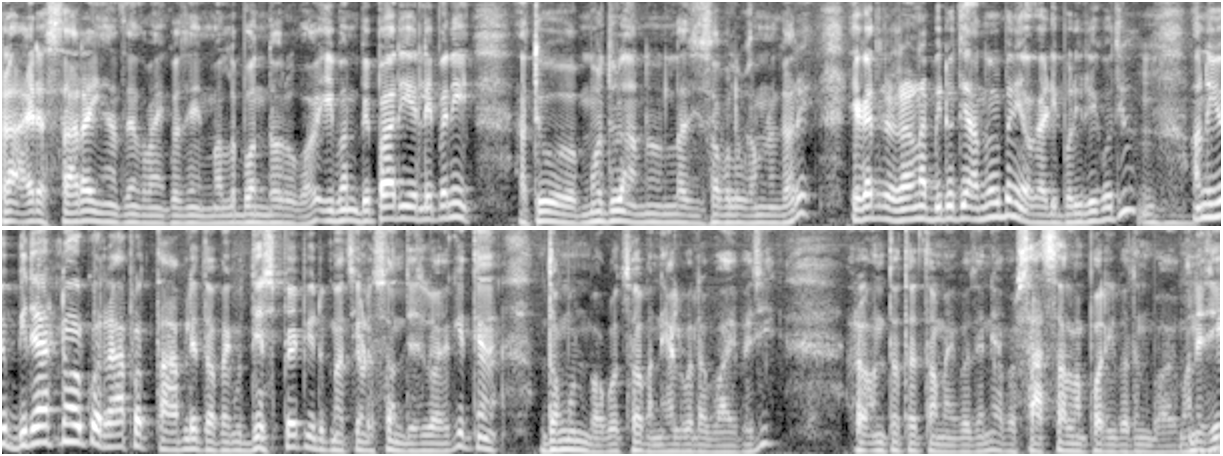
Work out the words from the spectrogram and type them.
र आएर सारा यहाँ चाहिँ तपाईँको चाहिँ मतलब बन्दहरू भयो। इभन व्यापारीहरूले पनि त्यो मजदुर आन्दोलनलाई चाहिँ सफल गमन गरे। एकातिर राणा विरोधी आन्दोलन पनि अगाडि बढिरहेको थियो। अनि यो विराटनगरको राप र तापले तपाईँको देशव्यापी रूपमा चाहिँ एउटा सन्देश गयो कि त्यहाँ दमन भएको छ भन्ने खालको कुरा भएपछि र अन्तत तपाईँको चाहिँ अब सात सालमा परिवर्तन भयो भनेपछि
